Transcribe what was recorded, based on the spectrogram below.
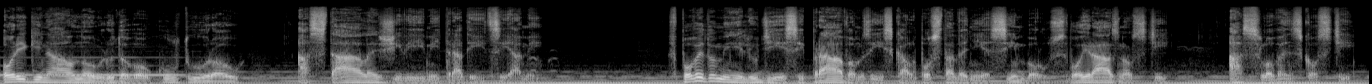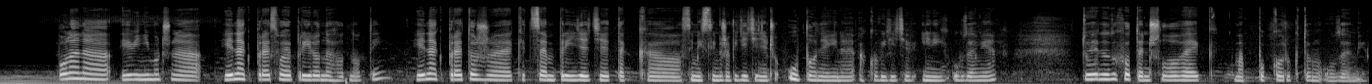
originálnou ľudovou kultúrou a stále živými tradíciami. V povedomí ľudí si právom získal postavenie symbolu svojráznosti a slovenskosti. Polana je výnimočná jednak pre svoje prírodné hodnoty, jednak preto, že keď sem prídete, tak eh, si myslím, že vidíte niečo úplne iné, ako vidíte v iných územiach tu jednoducho ten človek má pokoru k tomu územiu.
